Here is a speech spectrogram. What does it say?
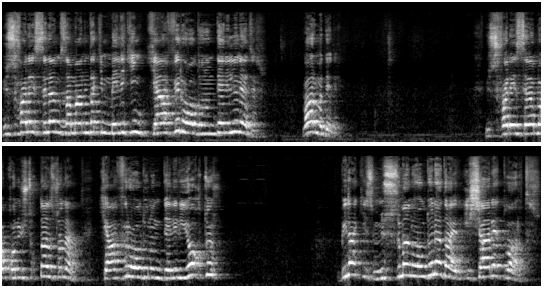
Yusuf Aleyhisselam zamanındaki melikin kafir olduğunun delili nedir? Var mı delil? Yusuf Aleyhisselam'la konuştuktan sonra kafir olduğunun delili yoktur. Bilakis Müslüman olduğuna dair işaret vardır.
